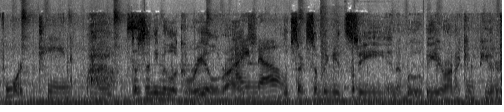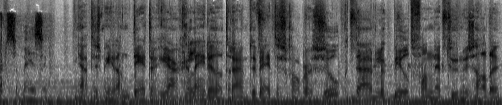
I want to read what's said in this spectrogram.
14 moons. Doesn't even look real, right? I know. Looks like something you'd see in a movie or on a computer. It's amazing. Ja, het is meer dan 30 jaar geleden dat ruimtewetenschappers zulk duidelijk beeld van Neptunus hadden.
